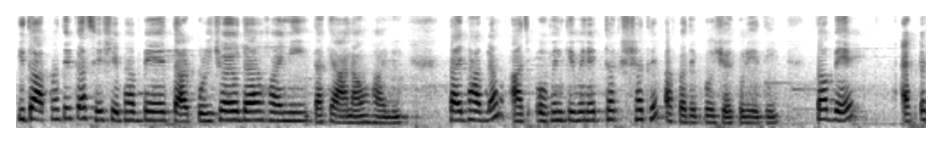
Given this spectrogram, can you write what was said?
কিন্তু আপনাদের কাছে সেভাবে তার পরিচয়ও দেওয়া হয়নি, তাকে আনাও হয়নি। তাই ভাবলাম আজ ওভেন ক্যাবিনেটটার সাথে আপনাদের পরিচয় করিয়ে দিই। তবে একটা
